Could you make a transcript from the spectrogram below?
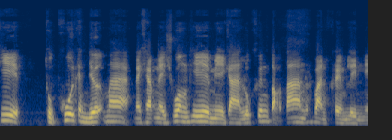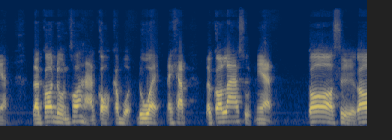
ที่ถูกพูดกันเยอะมากนะครับในช่วงที่มีการลุกขึ้นต่อต้านรัฐบาลเครมลินเนี่ยแล้วก็โดนข้อหาก่อกบฏด้วยนะครับแล้วก็ล่าสุดเนี่ย ก็สื่อก็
